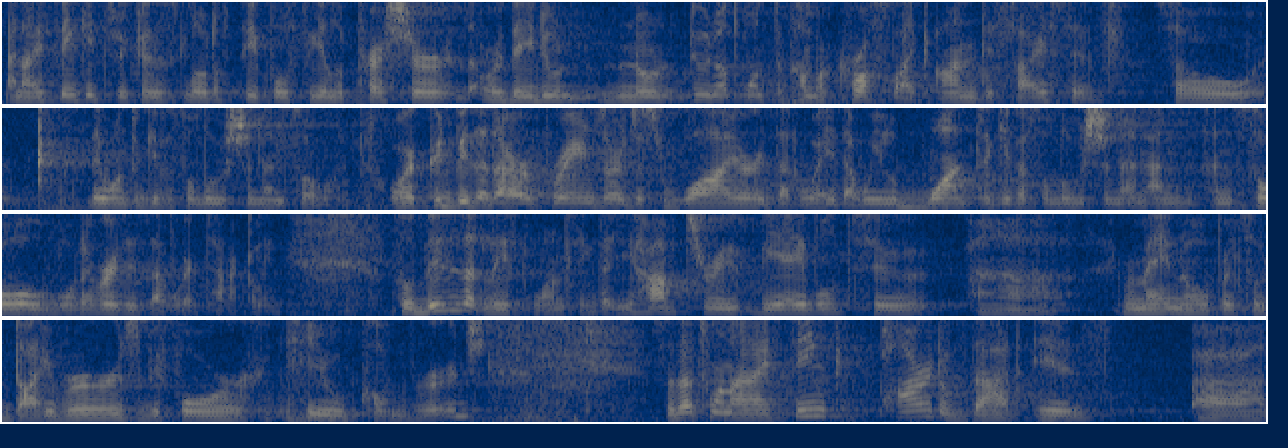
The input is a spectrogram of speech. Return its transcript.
And I think it's because a lot of people feel a pressure or they do, no, do not want to come across like undecisive. So they want to give a solution and so on. Or it could be that our brains are just wired that way, that we want to give a solution and, and, and solve whatever it is that we're tackling. So this is at least one thing that you have to be able to uh, remain open, so diverge before you converge. So that's one, and I think part of that is uh,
